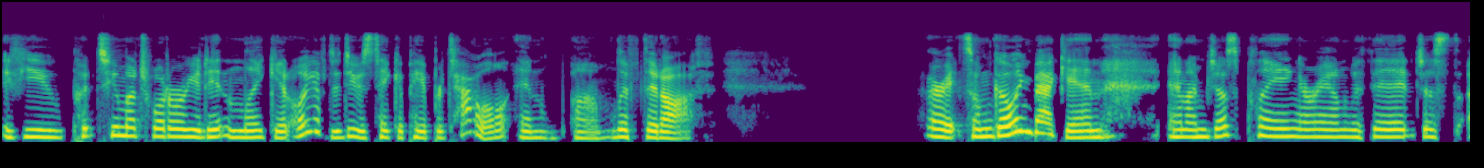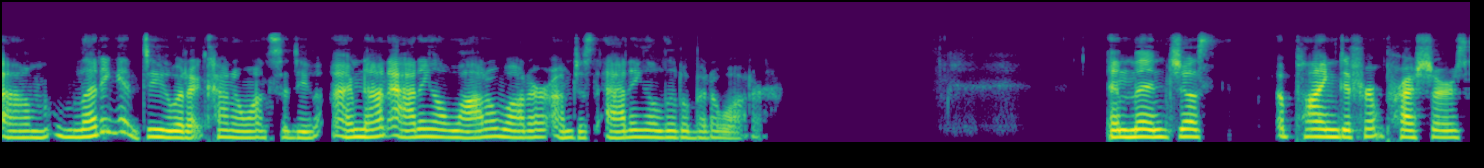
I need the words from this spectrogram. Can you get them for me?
if you put too much water or you didn't like it, all you have to do is take a paper towel and um, lift it off. All right, so I'm going back in and I'm just playing around with it, just um, letting it do what it kind of wants to do. I'm not adding a lot of water, I'm just adding a little bit of water. And then just applying different pressures.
